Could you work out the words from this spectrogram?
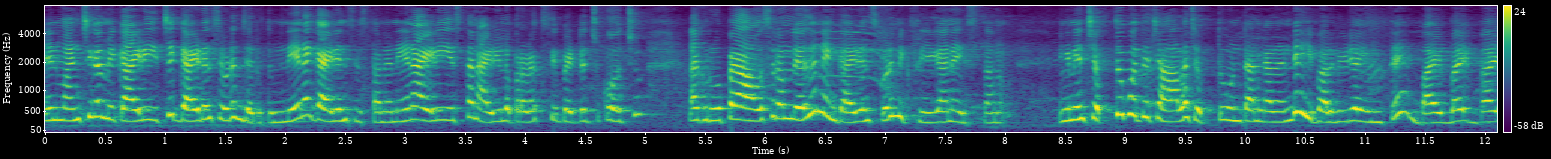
నేను మంచిగా మీకు ఐడి ఇచ్చి గైడెన్స్ ఇవ్వడం జరుగుతుంది. నేనే గైడెన్స్ ఇస్తాను. నేను ఐడి ఇస్తాను ఐడిలో ప్రొడక్ట్స్ పెట్టించుకోవచ్చు. నాకు రూపాయి అవసరం లేదు నేను గైడెన్స్ కూడా మీకు ఫ్రీగానే ఇస్తాను. ఇంక నేను చెప్తూ పోతే చాలా చెప్తూ ఉంటాను కదండి. ఇవాళ వీడియో ఇంతే. బై బై బై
